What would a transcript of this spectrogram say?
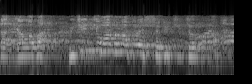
Darçalaba. Üçüncü var ona sıra üçüncü var ona.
